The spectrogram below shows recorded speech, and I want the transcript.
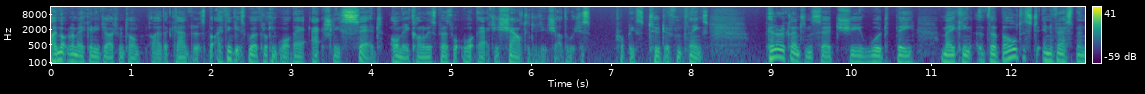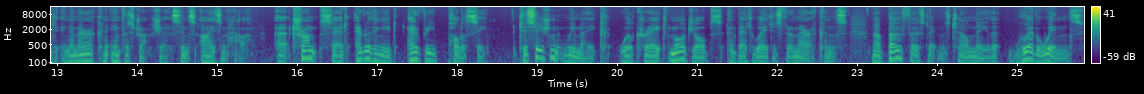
I'm not going to make any judgment on either candidates, but I think it's worth looking at what they actually said on the economy as opposed to what, what they actually shouted at each other, which is probably two different things. Hillary Clinton said she would be making the boldest investment in American infrastructure since Eisenhower. Uh, Trump said everything every policy decision we make will create more jobs and better wages for Americans. Now, both those statements tell me that whoever wins,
